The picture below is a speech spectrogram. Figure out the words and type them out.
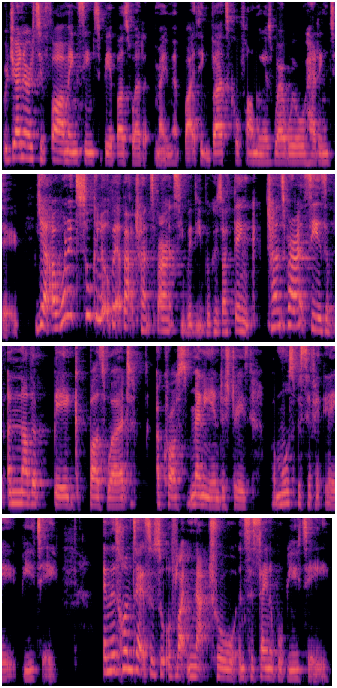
regenerative farming seems to be a buzzword at the moment, but I think vertical farming is where we're all heading to. Yeah, I wanted to talk a little bit about transparency with you because I think transparency is a, another big buzzword across many industries, but more specifically, beauty. In the context of sort of like natural and sustainable beauty,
